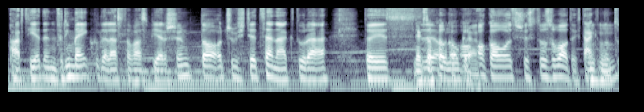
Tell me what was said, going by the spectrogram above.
Part 1, w remake'u The Last of Us pierwszym, to oczywiście cena, która to jest pełną oko- grę. około 300 zł, tak? Mhm. No to,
